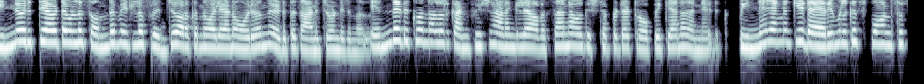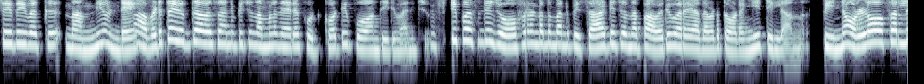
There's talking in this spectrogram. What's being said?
പിന്നെ ഒരുത്തി അവിടെ അവളുടെ സ്വന്തം വീട്ടിലെ ഫ്രിഡ്ജ് തുറക്കുന്ന പോലെയാണ് ഓരോന്നും എടുത്ത് കാണിച്ചുകൊണ്ടിരുന്നത് എന്തെടുക്കും എന്നുള്ള കൺഫ്യൂഷൻ ആണെങ്കിൽ അവസാനം അവൾക്ക് ഇഷ്ടപ്പെട്ട ട്രോപ്പിക്കാനോ തന്നെ എടുക്കും. പിന്നെ ഞങ്ങൾക്ക് ഈ ഡയറി മിൽക്ക് സ്പോൺസർ ചെയ്ത ഇവക്ക് നന്ദിയുണ്ടേ. അവിടുത്തെ യുദ്ധം അവസാനിപ്പിച്ച് നമ്മൾ നേരെ ഫുഡ് കോർട്ടിൽ പോകാൻ തീരുമാനിച്ചു. ഫിഫ്റ്റി പെർസെന്റേജ് ഓഫർ ഉണ്ടെന്ന് പറഞ്ഞ് പിസാട്ടി ചെന്നപ്പോൾ അവർ പറയാം അവിടെ തുടങ്ങിയിട്ടില്ല എന്ന് പിന്നെ ഉള്ള ഓഫറിൽ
